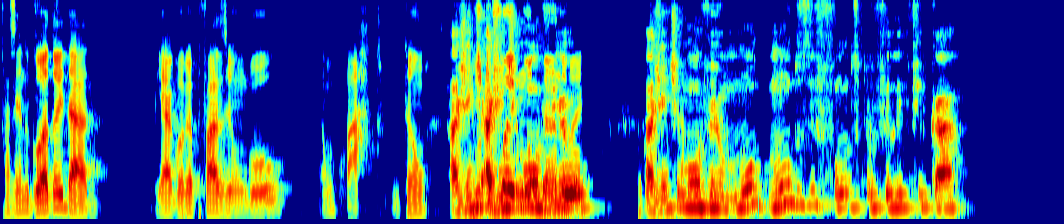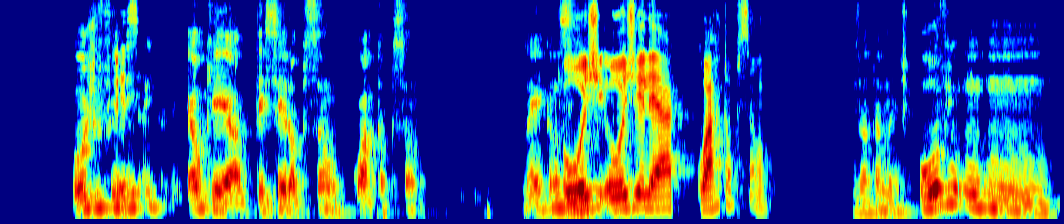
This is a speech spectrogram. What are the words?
fazendo gol adoidado. E agora para fazer um gol é um parto. Então, a gente a gente mudando, moveu a gente moveu mundos e fundos para o Felipe ficar. Hoje o Felipe Exatamente. é o que? A terceira opção? Quarta opção? Né? Então, assim, hoje, hoje ele é a quarta opção. Exatamente. Houve um, um,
